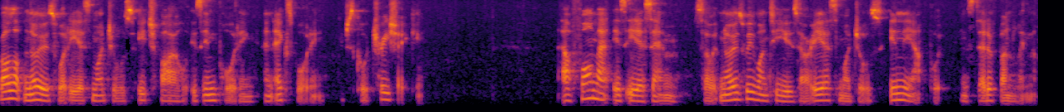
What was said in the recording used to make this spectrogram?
Rollup knows what ES modules each file is importing and exporting, which is called tree shaking. Our format is ESM, so it knows we want to use our ES modules in the output instead of bundling them.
